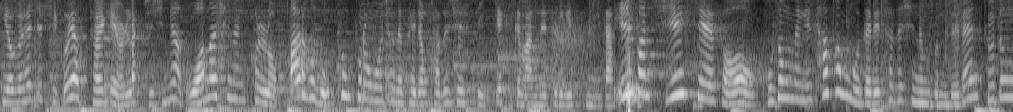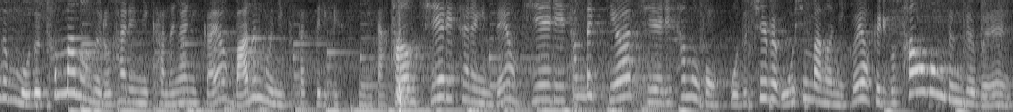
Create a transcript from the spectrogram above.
기억을 해주시고요. 저에게 연락 주시면 원하시는 컬러 빠르고 높은 프로모션에 배정 받으실 수 있게끔 안내 드리겠습니다. 일반 GLC에서 고성능인 43 모델을 찾으시는 분들은 두 등급 모두 1000만 원으로 할인이 가능하니까요. 많은 문의 부탁드리겠습니다. 다음 GLE 차량인데요. GLE 300D와 GLE 350 모두 750만 원이고요. 그리고 450 등급은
